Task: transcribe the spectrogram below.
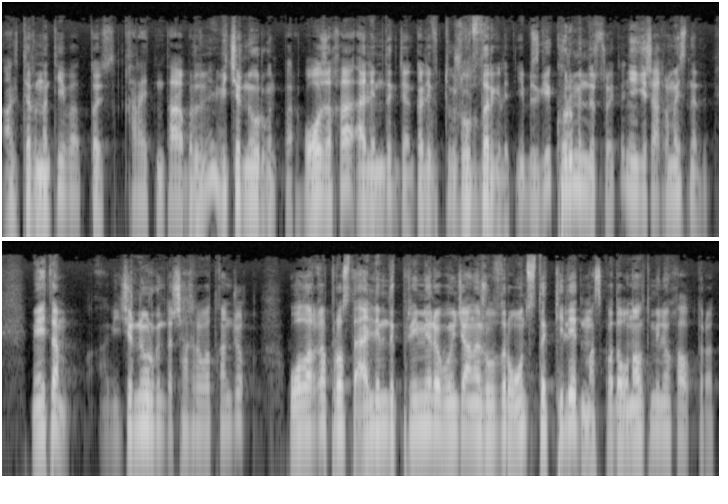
альтернатива то есть қарайтын тағы бір дүние вечерний ургант бар. Ол жаққа әлемдік жаңағы голливудтық жұлдыздар келеді. И бізге көрермендер сұрайды «Да, неге шақырмайсыңдар деп. Мен айтамын вечерний ургантта шақырып жатқан жоқ. Оларға просто әлемдік премьера бойынша ана жұлдыздар оңтүстікте келеді. Москвада 16 миллион халық тұрады.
